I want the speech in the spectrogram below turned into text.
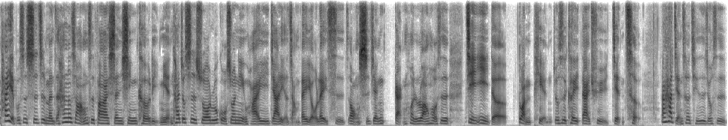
它也不是失智门诊，它那时候好像是放在身心科里面。它就是说，如果说你怀疑家里的长辈有类似这种时间感混乱或者是记忆的断片，就是可以带去检测。那它检测其实就是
